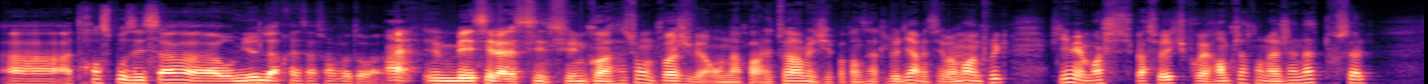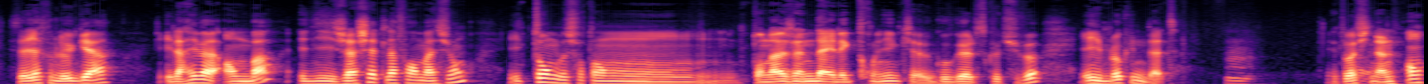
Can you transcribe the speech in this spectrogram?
à, transposer ça euh, au milieu de la prestation photo. Ouais, mais c'est c'est une conversation. Tu vois, je vais, on a parlé tout à l'heure, mais j'ai pas pensé à te le dire. Mais c'est vraiment un truc. Je dis, mais moi, je suis persuadé que tu pourrais remplir ton agenda tout seul. C'est-à-dire que le gars, il arrive en bas et dit, j'achète la formation. Il tombe sur ton ton agenda électronique, euh, Google, ce que tu veux, et il bloque une date. Hmm. Et toi, finalement,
